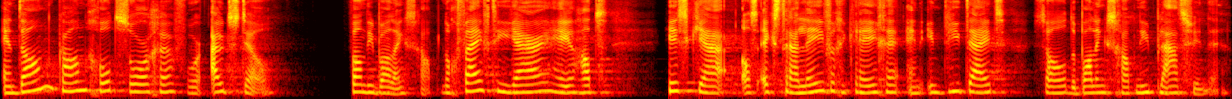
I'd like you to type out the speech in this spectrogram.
En dan kan God zorgen voor uitstel van die ballingschap. Nog 15 jaar had Hiskia als extra leven gekregen en in die tijd zal de ballingschap niet plaatsvinden.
